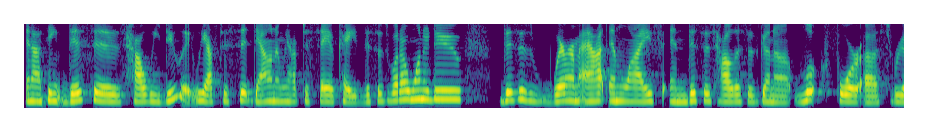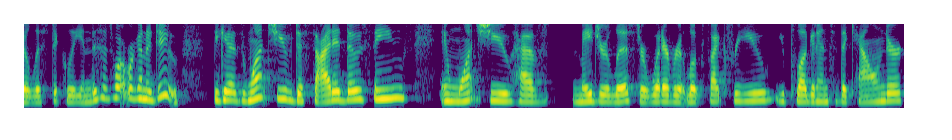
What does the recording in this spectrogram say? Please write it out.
And I think this is how we do it. We have to sit down and we have to say, okay, this is what I want to do. This is where I'm at in life. And this is how this is going to look for us realistically. And this is what we're going to do. Because once you've decided those things and once you have major list or whatever it looks like for you, you plug it into the calendar.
